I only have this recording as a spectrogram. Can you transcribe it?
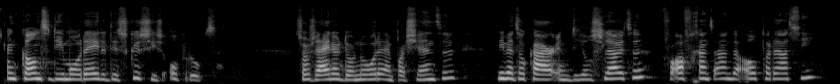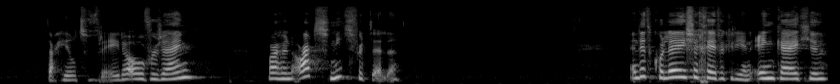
Een kant die morele discussies oproept. Zo zijn er donoren en patiënten die met elkaar een deal sluiten voorafgaand aan de operatie, daar heel tevreden over zijn, maar hun arts niets vertellen. In dit college geef ik jullie een inkijkje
